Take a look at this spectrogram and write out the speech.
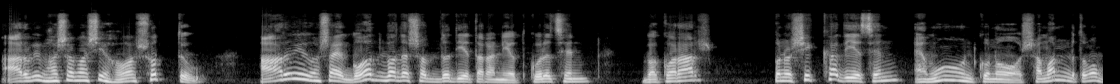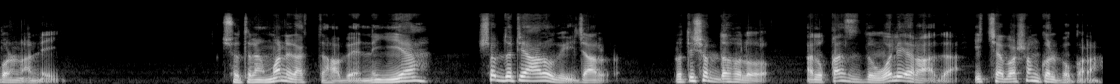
আরবি ভাষাভাষী হওয়া সত্ত্বেও আরবি ভাষায় গদ বাদা শব্দ দিয়ে তারা নিয়ত করেছেন বা করার কোনো শিক্ষা দিয়েছেন, এমন কোনো সামান্যতম বর্ণনা নেই। সুতরাং মনে রাখতে হবে, নিয়া শব্দটি আরবি, যার প্রতিশব্দ হলো আল কাসদ রাজা ইচ্ছা বা সংকল্প করা।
